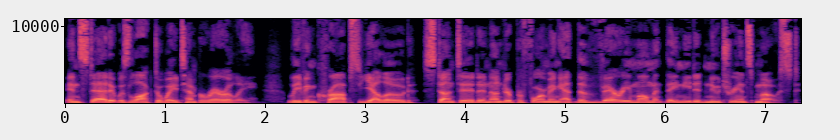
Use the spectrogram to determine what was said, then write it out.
Instead, it was locked away temporarily, leaving crops yellowed, stunted, and underperforming at the very moment they needed nutrients most.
